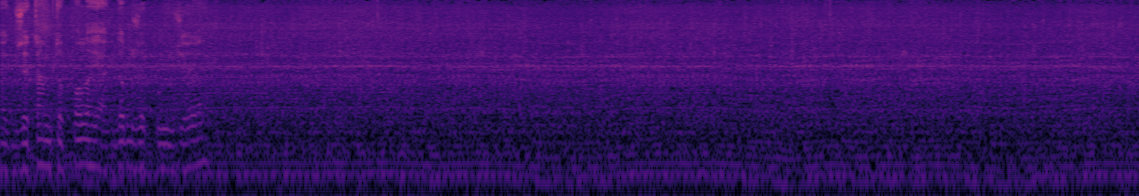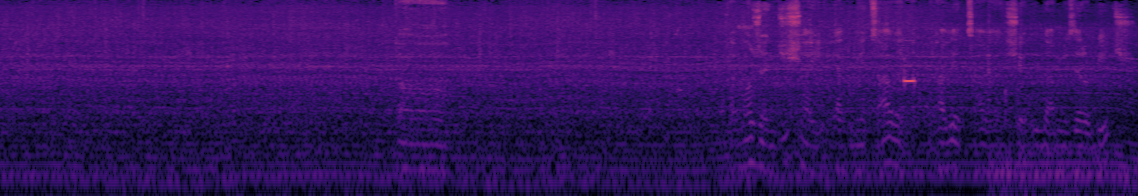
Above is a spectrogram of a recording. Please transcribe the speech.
Także tamto pole jak dobrze pójdzie. To To może dzisiaj, jak nie całe, prawie całe się uda mi zrobić.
